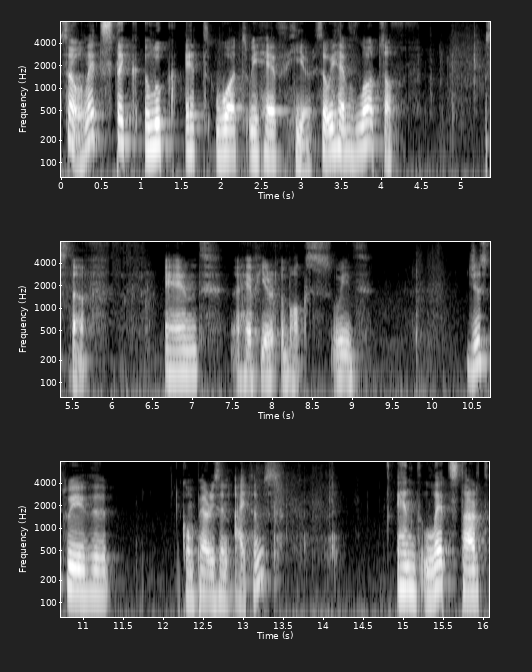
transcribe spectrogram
So let's take a look at what we have here. So we have lots of stuff and I have here a box with just with uh, comparison items. And let's start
